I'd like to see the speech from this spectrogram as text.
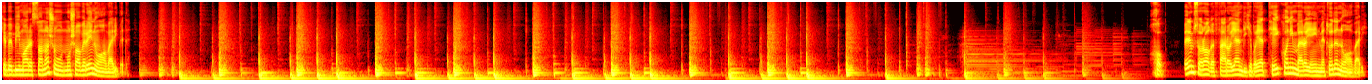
که به بیمارستاناشون مشاوره نوآوری بده. بریم سراغ فرایندی که باید طی کنیم برای این متد نوآوری.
